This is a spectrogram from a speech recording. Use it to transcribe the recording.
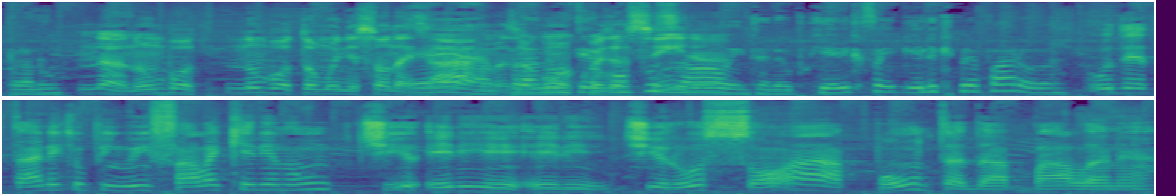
pra não. Não, não, bot- não botou munição nas é, armas, pra alguma não ter coisa confusão, assim, né? entendeu? Porque ele que foi ele que preparou. O detalhe é que o pinguim fala que ele não ti- ele, ele tirou só a ponta da bala, né?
